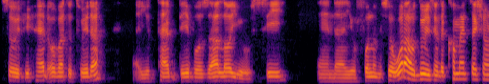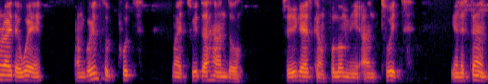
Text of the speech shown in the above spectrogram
So if you head over to Twitter, uh, you type Dave Ozoalor, you'll see and uh, you follow me. So what I'll do is in the comment section right away, I'm going to put my Twitter handle so you guys can follow me and tweet. You understand?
